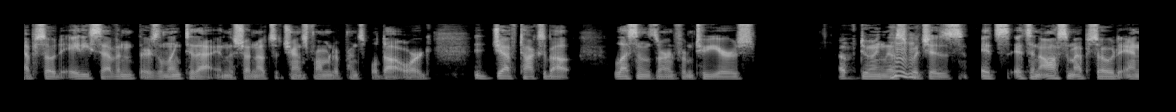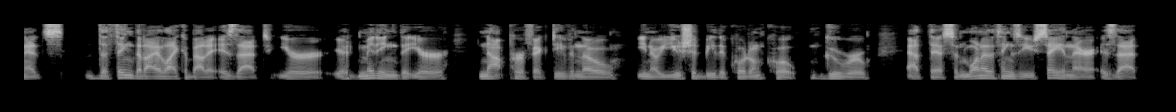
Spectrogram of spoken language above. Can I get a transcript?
episode 87, there's a link to that in the show notes at transformativeprincipal.org. Geoff talks about lessons learned from two years of doing this, which is it's it's an awesome episode and it's the thing that I like about it is that you're, you're admitting that you're not perfect, even though you know you should be the quote unquote guru at this. And one of the things that you say in there is that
